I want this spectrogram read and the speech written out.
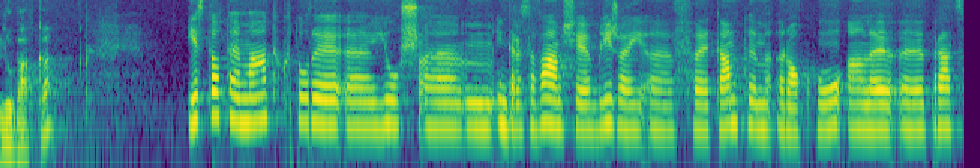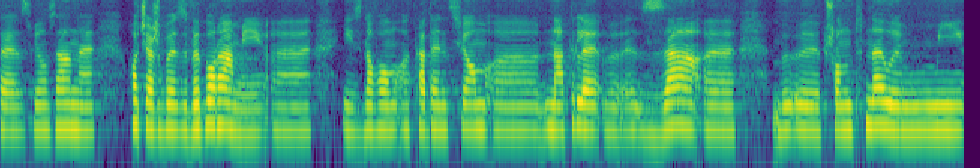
Lubawka? Jest to temat, który e, już e, interesowałam się bliżej e, w tamtym roku, ale prace związane chociażby z wyborami i z nową kadencją na tyle zaprzątnęły mi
